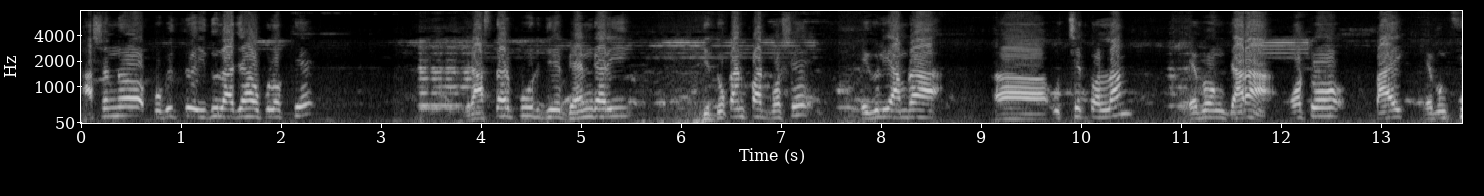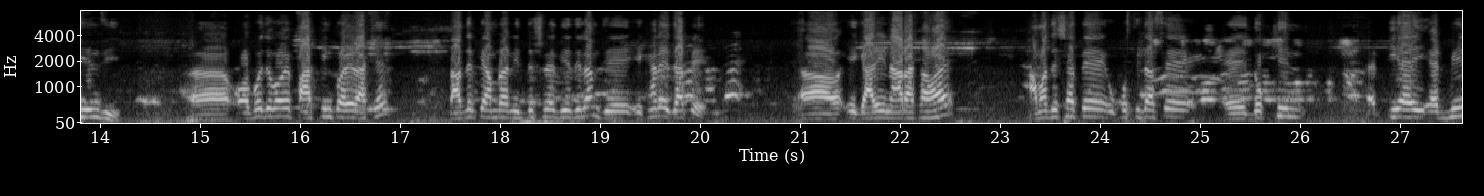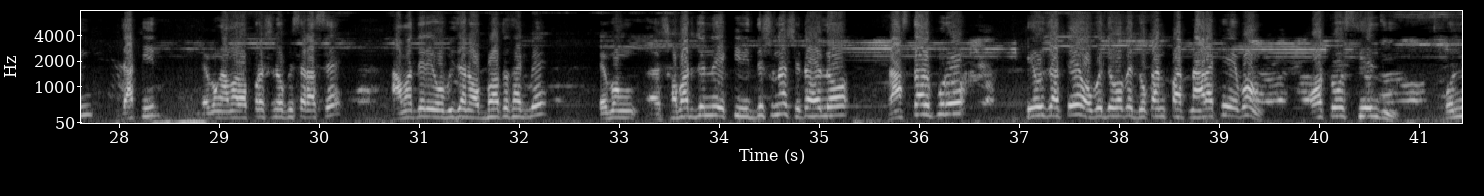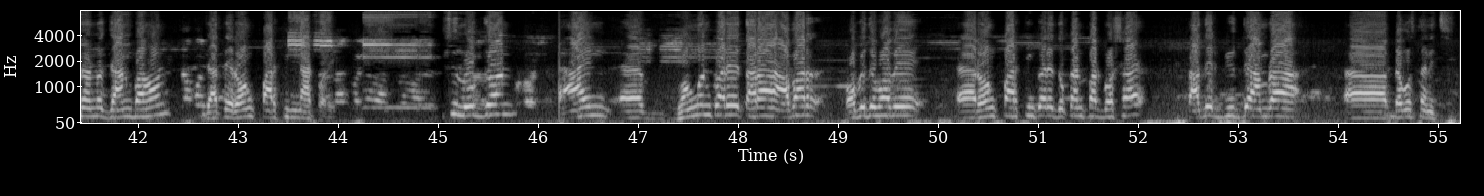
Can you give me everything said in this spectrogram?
আসন্ন পবিত্র ঈদুল আজহা উপলক্ষে রাস্তারপুর যে ভ্যান গাড়ি, যে দোকানপাট বসে, এগুলি আমরা উচ্ছেদ করলাম এবং যারা অটো, বাইক এবং সিএনজি অবৈধভাবে পার্কিং করে রাখে, তাদেরকে আমরা নির্দেশনা দিয়ে দিলাম যে এখানে যাতে এই গাড়ি না রাখা হয়। আমাদের সাথে উপস্থিত আছে দক্ষিণ টিআই অ্যাডমিন জাকির। এবং আমার অপারেশন অফিসার আছে। আমাদের এই অভিযান অব্যাহত থাকবে এবং সবার জন্য একটি নির্দেশনা, সেটা হলো রাস্তার উপরও কেউ যাতে অবৈধভাবে দোকানপাট না রাখে এবং অটো সিএনজি অন্যান্য যানবাহন যাতে রং পার্কিং না করে। কিছু লোকজন আইন ভঙ্গন করে, তারা আবার অবৈধভাবে রং পার্কিং করে দোকানপাট বসায়। তাদের বিরুদ্ধে আমরা ব্যবস্থা নিচ্ছি।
